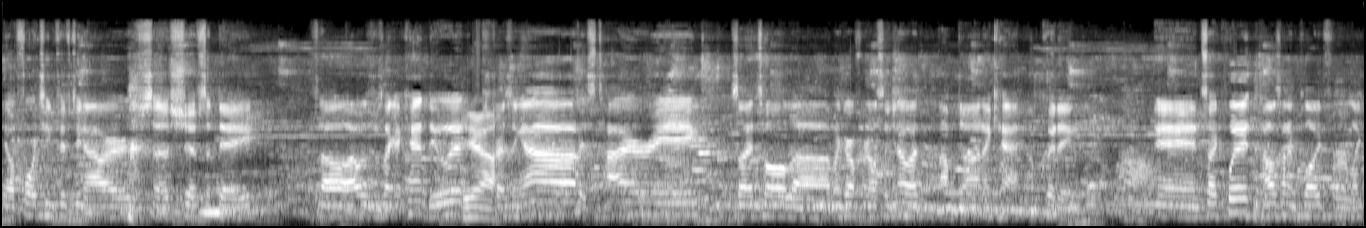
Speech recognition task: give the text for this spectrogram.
you know 14, 15 hours uh, shifts a day. So I was just like I can't do it. Yeah. Stressing out. It's tiring. So I told uh, my girlfriend I was like you know what I'm done. I can't. I'm quitting. And so I quit. I was unemployed for like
